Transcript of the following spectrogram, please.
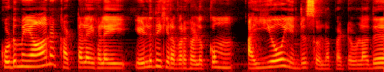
கொடுமையான கட்டளைகளை எழுதுகிறவர்களுக்கும் ஐயோ என்று சொல்லப்பட்டுள்ளது.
